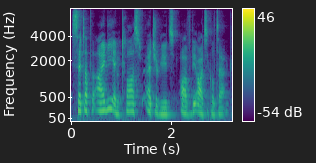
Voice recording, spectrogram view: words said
set up the ID and class attributes of the article tag.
